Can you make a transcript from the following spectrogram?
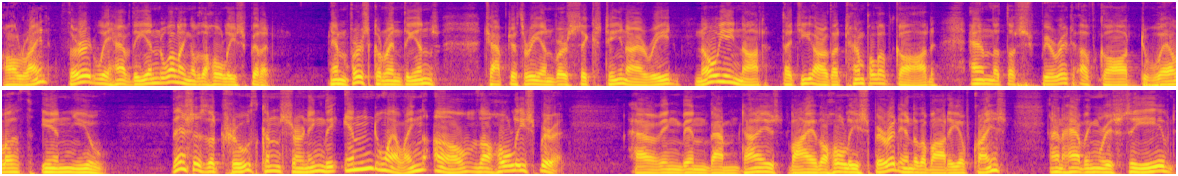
All right. Third, we have the indwelling of the Holy Spirit. In 1 Corinthians chapter 3 and verse 16 I read, Know ye not that ye are the temple of God, and that the Spirit of God dwelleth in you? This is the truth concerning the indwelling of the Holy Spirit. Having been baptized by the Holy Spirit into the body of Christ, and having received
